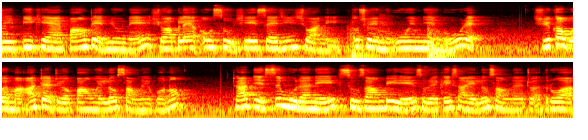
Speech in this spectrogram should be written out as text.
ကြီး PKI ပေါင်းတယ်မြို့နယ်ရွာပလဲအုပ်စုရေဆယ်ကြီးရွာနေအုတ်ချွေမှုဦးဝင်းမြင့်ကိုတဲ့ရွေးကောက်ပွဲမှာအတက်တရောပါဝင်လှုပ်ဆောင်နေပေါ့နော်ဒါအပြင်စစ်မှုတန်းတွေစုဆောင်းပေးတယ်ဆိုတဲ့ကိစ္စတွေလှုပ်ဆောင်တဲ့အတွက်သူတို့က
